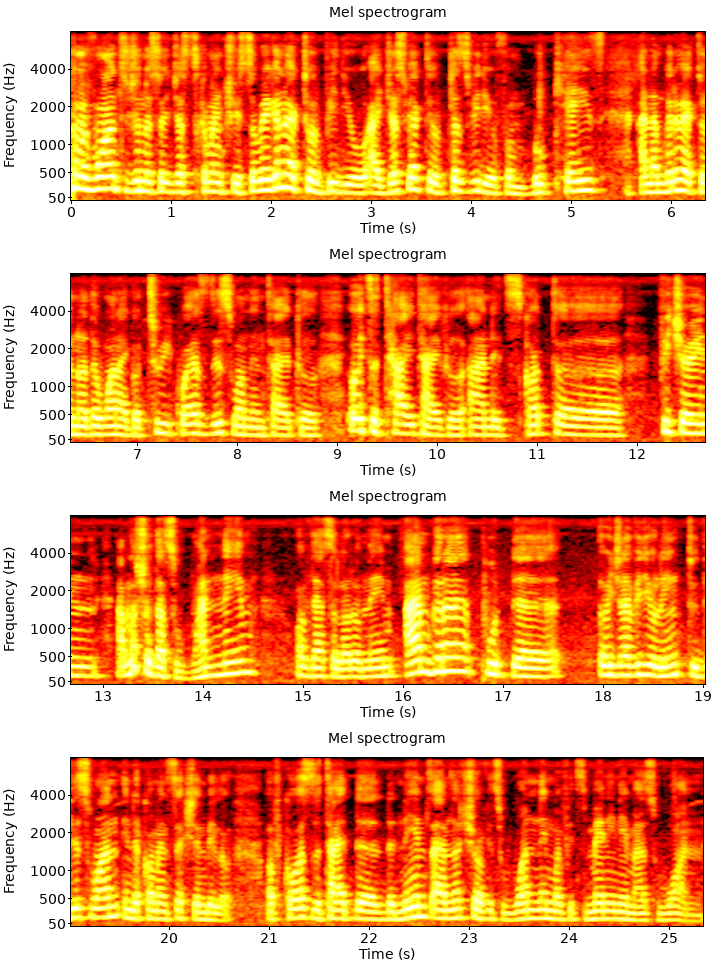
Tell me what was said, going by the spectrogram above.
Welcome everyone to junos with just commentary. So we're gonna react to a video. I just reacted to first video from bouquets and i'm gonna react to another one. I got two requests. This one entitled oh it's a thai title and it's got uh, featuring I'm not sure that's one name or that's a lot of name. I'm gonna put the original video link to this one in the comment section below. Of course the type the the names I'm not sure if it's one name or if it's many name as one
